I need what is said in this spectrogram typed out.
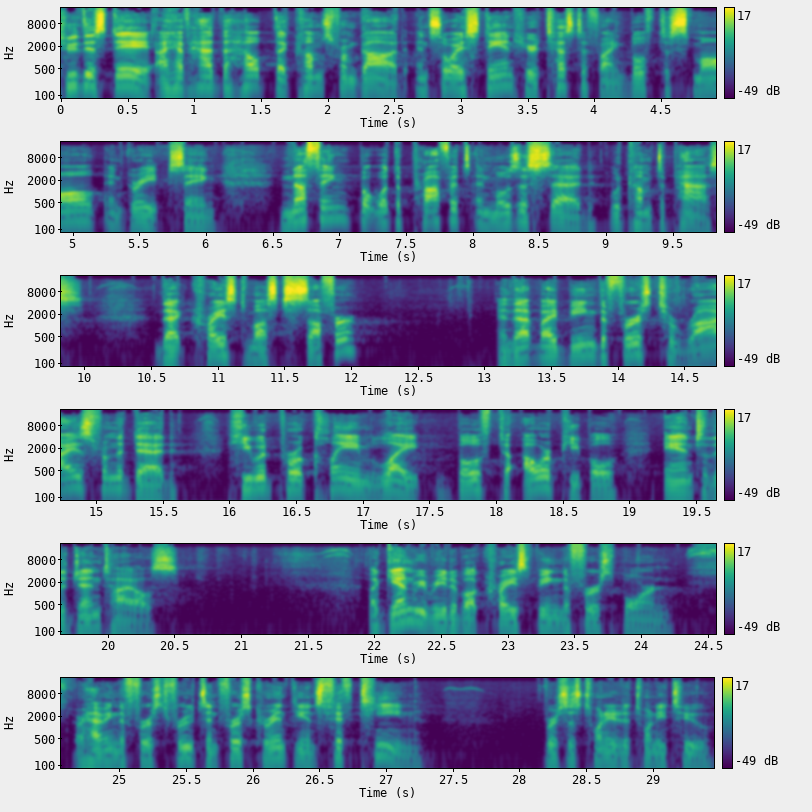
To this day, I have had the help that comes from God, and so I stand here testifying both to small and great, saying, Nothing but what the prophets and Moses said would come to pass that Christ must suffer, and that by being the first to rise from the dead, he would proclaim light both to our people and to the Gentiles. Again, we read about Christ being the firstborn or having the first fruits in 1 Corinthians 15, verses 20 to 22.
